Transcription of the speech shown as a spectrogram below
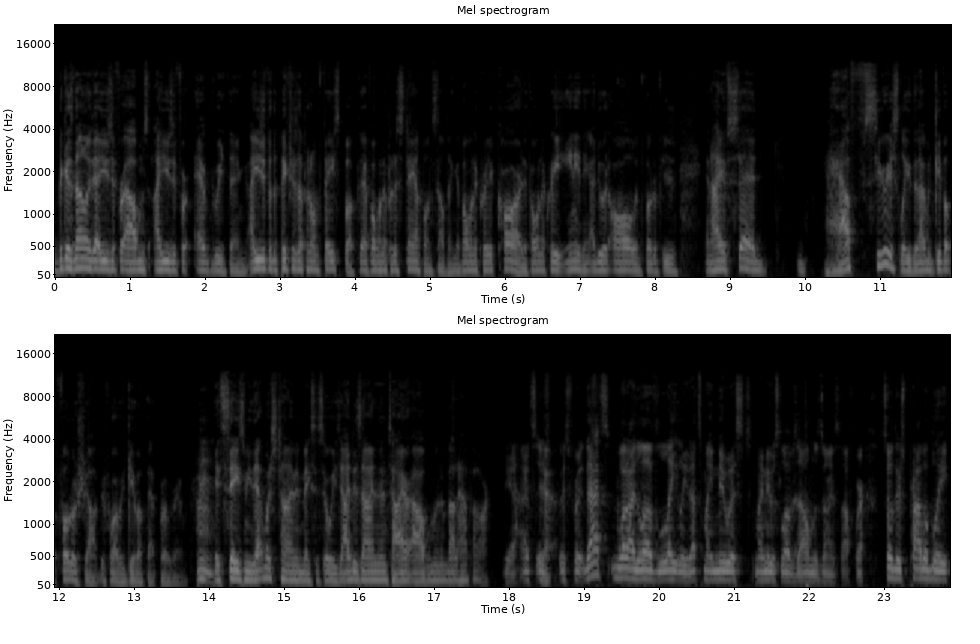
Because not only do I use it for albums, I use it for everything. I use it for the pictures I put on Facebook. If I want to put a stamp on something, if I want to create a card, if I want to create anything, I do it all in FotoFusion. And I have said half seriously that I would give up Photoshop before I would give up that program. Hmm. It saves me that much time. It makes it so easy. I designed an entire album in about a half hour. Yeah, that's it's, Yeah. it's pretty, that's what I love lately. That's my newest my newest love is album design software. So there's probably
